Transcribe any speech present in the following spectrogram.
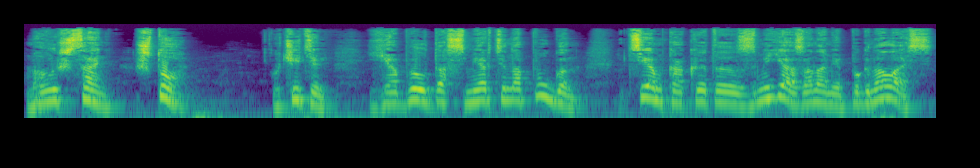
«Малыш Сань, что?» «Учитель, я был до смерти напуган тем, как эта змея за нами погналась».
